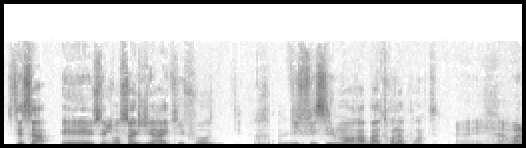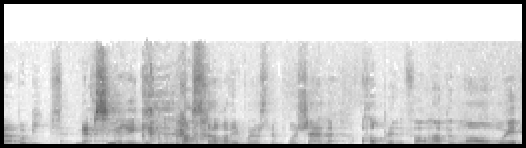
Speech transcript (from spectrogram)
c'est ça. Et c'est Oui. pour ça que je dirais qu'il faut difficilement rabattre la pointe. Euh, Voilà, Bobby. Merci Eric. On se donne rendez-vous la semaine prochaine, en pleine forme, un peu moins enroué.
